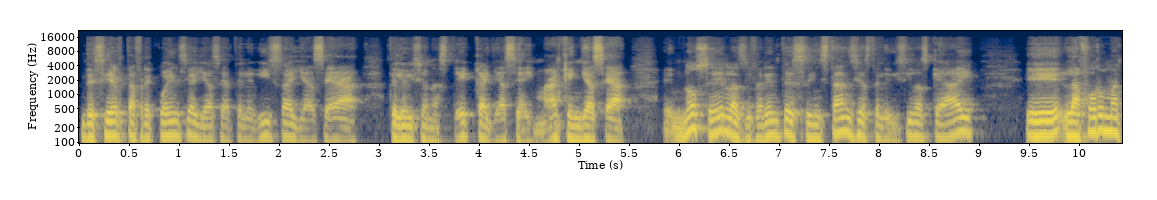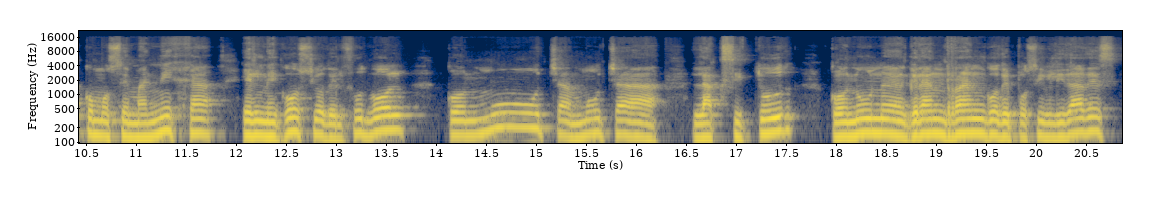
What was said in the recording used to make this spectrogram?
de cierta frecuencia, ya sea Televisa, ya sea Televisión Azteca, ya sea Imagen, ya sea, eh, no sé, las diferentes instancias televisivas que hay, la forma como se maneja el negocio del fútbol con mucha, mucha laxitud, con un eh, gran rango de posibilidades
